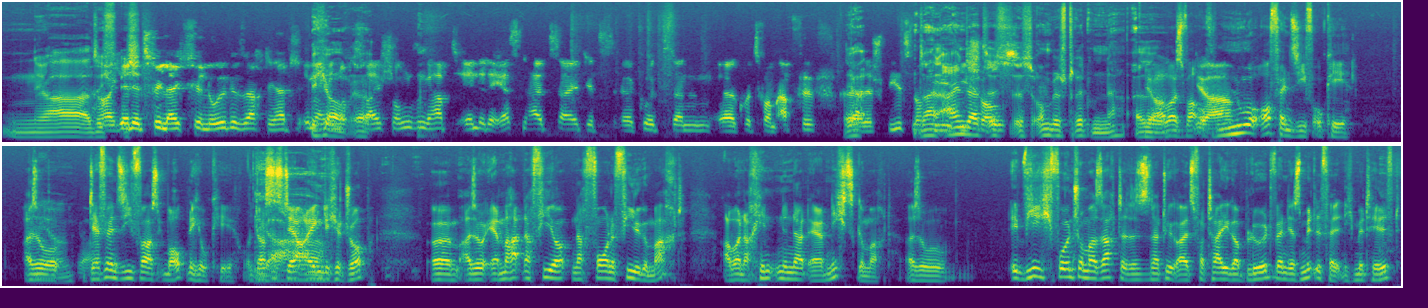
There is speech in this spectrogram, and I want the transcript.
Ja, also Aber ich, ich hätte ich, jetzt vielleicht für null gesagt. Er hat immerhin auch, noch ja. zwei Chancen gehabt, Ende der ersten Halbzeit, jetzt äh, kurz dann äh, kurz vorm Abpfiff äh, Ja. des Spiels noch Sein die, die Einsatz ist, Chance. ist unbestritten, ne? Also, Ja, aber es war Ja. auch nur offensiv okay. Also Ja. defensiv war es überhaupt nicht okay. Und das Ja. ist der eigentliche Job. Ähm, also er hat nach, vier, nach vorne viel gemacht, aber nach hinten hin hat er nichts gemacht. Also wie ich vorhin schon mal sagte, das ist natürlich als Verteidiger blöd, wenn dir das Mittelfeld nicht mithilft,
